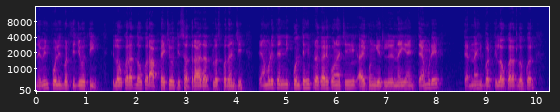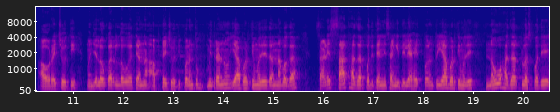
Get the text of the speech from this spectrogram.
नवीन पोलीस भरती जी होती ती लवकरात लवकर आपटायची होती सतरा हजार प्लस पदांची. त्यामुळे त्यांनी कोणत्याही प्रकारे कोणाचेही ऐकून घेतलेले नाही आहे. त्यामुळे त्यांना ही भरती लवकरात लवकर आवरायची होती. म्हणजे लवकरात लवकर त्यांना आपटायची होती. परंतु मित्रांनो या भरतीमध्ये त्यांना बघा साडेसात हजार पदे त्यांनी सांगितलेली आहेत. परंतु या भरतीमध्ये नऊ हजार प्लस पदे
